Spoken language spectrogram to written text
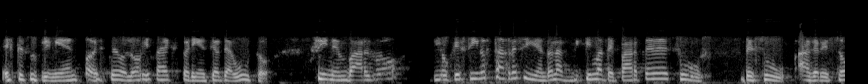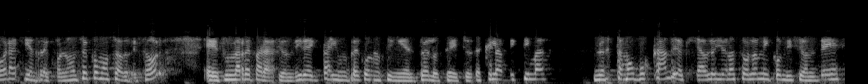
este sufrimiento, este dolor y estas experiencias de abuso. Sin embargo, lo que sí no están recibiendo las víctimas de parte de sus de su agresor, a quien reconoce como su agresor, es una reparación directa y un reconocimiento de los hechos. Es que las víctimas no estamos buscando, y aquí hablo yo no solo en mi condición de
